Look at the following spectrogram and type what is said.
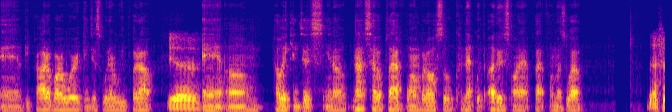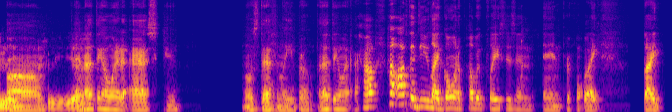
and be proud of our work and just whatever we put out Yeah, and um how we can just you know not just have a platform but also connect with others on that platform as well. Definitely, Um, definitely. and Yeah. another thing I wanted to ask you, most definitely, bro. Another thing I want, how how often do you like go into public places and and perform like like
